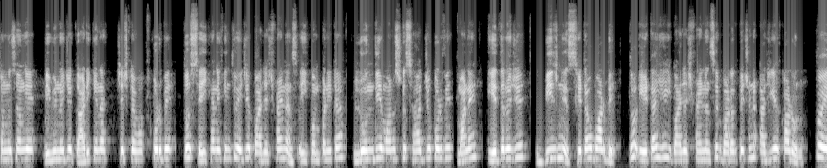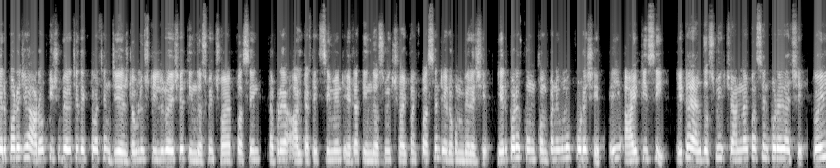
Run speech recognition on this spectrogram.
সঙ্গে সঙ্গে বিভিন্ন যে গাড়ি কেনার চেষ্টা করবে। তো সেইখানে কিন্তু এই যে বাজাজ ফাইন্যান্স এই কোম্পানিটা লোন দিয়ে মানুষকে সাহায্য করবে। মানে এদেরও যে বিজনেস সেটাও বাড়বে। তো এটাই এই বাজাজ ফাইন্যান্সের বাড়ার পেছনে আজকের কারণ। তো এরপরে যে আরও কিছু বেড়েছে, দেখতে পাচ্ছেন জেএসডব্লিউ স্টিল রয়েছে তিন দশমিক ছয় আট পার্সেন্ট তারপরে আল্ট্রাটেক সিমেন্ট এটা তিন দশমিক ছয় পাঁচ পার্সেন্ট এরকম বেড়েছে। এরপরে কোন কোম্পানিগুলো পড়েছে এই আইটিসি এটা এক দশমিক চার নয় পার্সেন্ট পড়ে গেছে। তো এই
